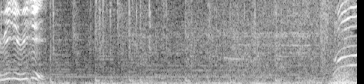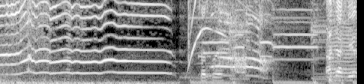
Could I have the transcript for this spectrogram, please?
위기 위기 위기. 졌어요? 다시 할게요.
